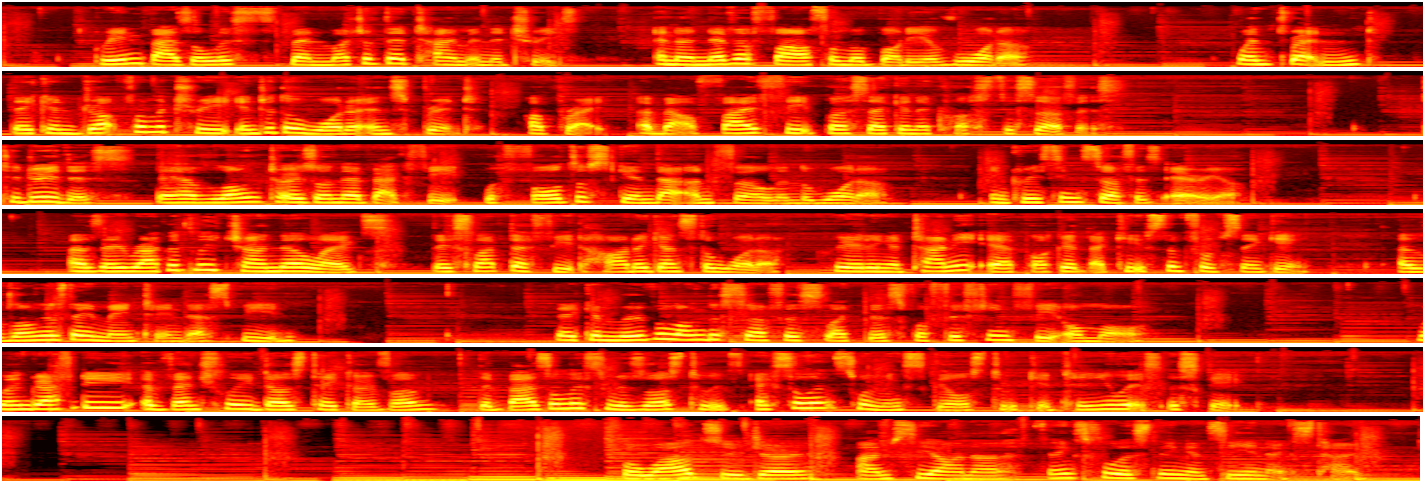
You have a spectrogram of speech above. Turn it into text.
green basilisks spend much of their time in the trees and are never far from a body of water. When threatened, they can drop from a tree into the water and sprint, upright, about 5 feet per second across the surface. To do this, they have long toes on their back feet with folds of skin that unfurl in the water, increasing surface area. As they rapidly churn their legs, they slap their feet hard against the water, creating a tiny air pocket that keeps them from sinking, as long as they maintain their speed. They can move along the surface like this for 15 feet or more, when gravity eventually does take over, the basilisk resorts to its excellent swimming skills to continue its escape. For Wild Suzhou, I'm Siana. Thanks for listening and see you next time.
